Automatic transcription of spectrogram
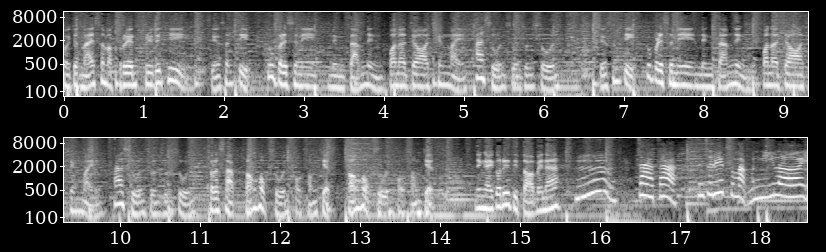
ส่งจดหมายสมัครเรียนฟรีได้ที่ เสียงสันติ ตู้ปริศนีย์131 ปนจ เชียงใหม่ 50000 เสียงสันติตู้ปริศนีย์131 ปนจ เชียงใหม่ 50000 โทรศัพท์ 260627 260627 ยังไงก็รีบติดต่อไปนะจ้าจ้าฉันจะรีบสมัครวันนี้เลย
